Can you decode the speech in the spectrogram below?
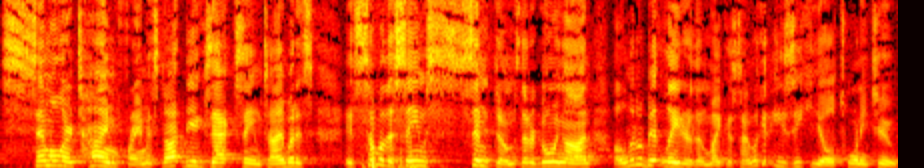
similar time frame. It's not the exact same time, but it's, it's some of the same symptoms that are going on a little bit later than Micah's time. Look at Ezekiel 22.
